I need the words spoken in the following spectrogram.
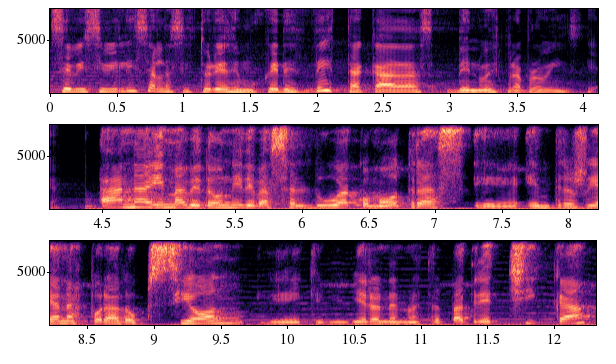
se visibilizan las historias de mujeres destacadas de nuestra provincia. Ana Emma Bedoni de Basaldúa, como otras eh, entrerrianas por adopción eh, que vivieron en nuestra patria chica,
